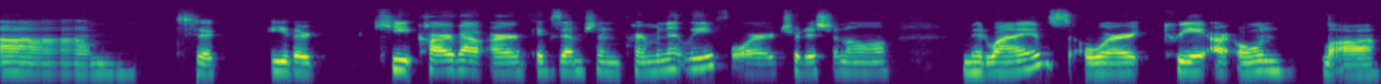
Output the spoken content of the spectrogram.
um, to either keep carve out our exemption permanently for traditional midwives or create our own law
